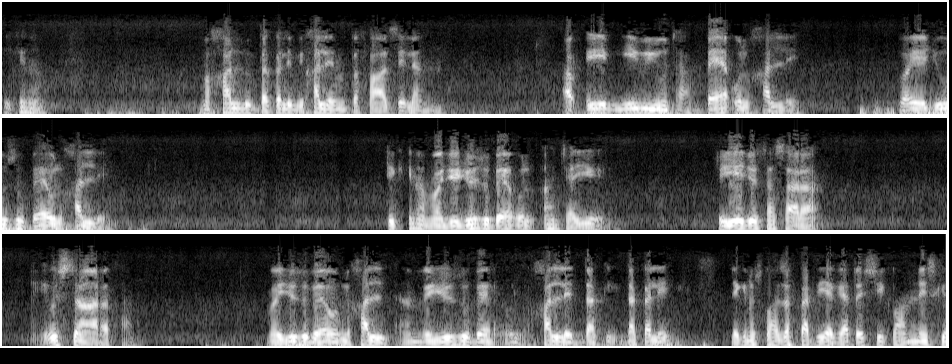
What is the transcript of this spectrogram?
ٹھیک ہے نا؟ وہ خل بخل متفاضل اب یہ بھی یوں تھا، بے الخل و یجوز بے الخل۔ ٹھیک ہے نا؟ وجوز بے ال اچھا چاہیے تو یہ جو تھا سارا اس طرح آ رہا تھا۔ بے الخل بے الخل دکلی۔ لیکن اس کو حذف کر دیا گیا، تو اسی کو ہم نے اس کی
